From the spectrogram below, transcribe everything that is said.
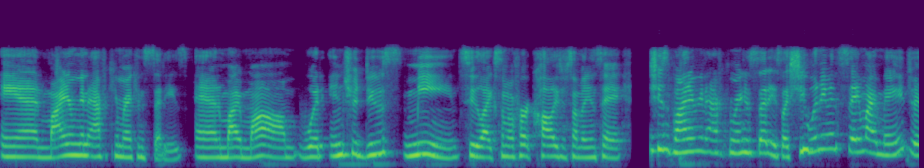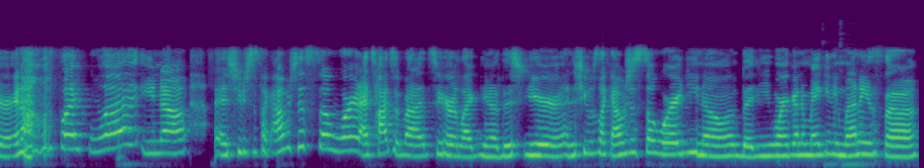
and minoring in African American studies. And my mom would introduce me to like some of her colleagues or something and say, she's minoring in African American studies. Like she wouldn't even say my major. And I was like, what? You know? And she was just like, I was just so worried. I talked about it to her like, you know, this year. And she was like, I was just so worried, you know, that you weren't going to make any money. So,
